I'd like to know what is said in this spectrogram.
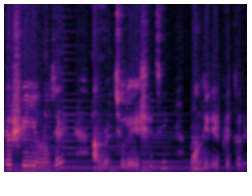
তো সেই অনুযায়ী আমরা চলে এসেছি মন্দিরের ভেতরে।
